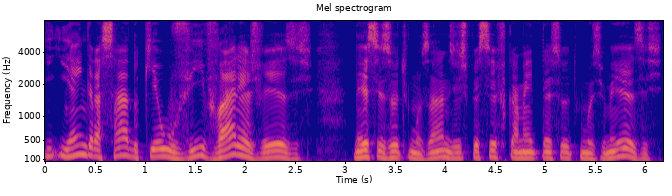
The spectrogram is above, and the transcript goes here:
E, e, é engraçado que eu vi várias vezes nesses últimos anos, especificamente nesses últimos meses,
